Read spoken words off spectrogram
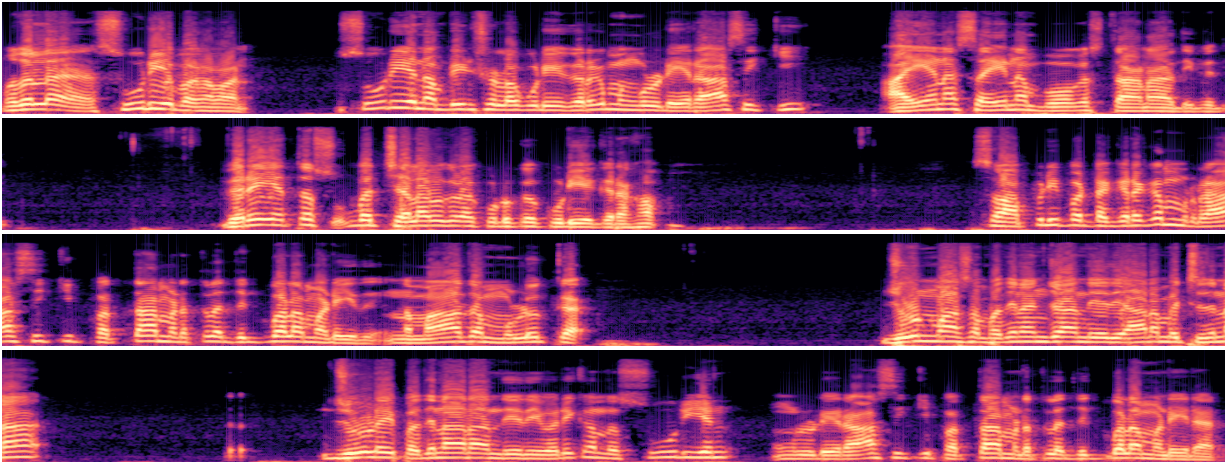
முதல்ல சூரிய பகவான். சூரியன் அப்படின்னு சொல்லக்கூடிய கிரகம் உங்களுடைய ராசிக்கு அயன சயன போகஸ்தானாதிபதி. விரயத்தை சுப செலவுகளை கொடுக்கக்கூடிய கிரகம். ஸோ அப்படிப்பட்ட கிரகம் ராசிக்கு பத்தாம் இடத்துல திக்பலம் அடையுது. இந்த மாதம் முழுக்க. ஜூன் மாதம் பதினஞ்சாம் தேதி ஆரம்பிச்சதுன்னா ஜூலை பதினாறாம் தேதி வரைக்கும் அந்த சூரியன் உங்களுடைய ராசிக்கு பத்தாம் இடத்துல திக்பலம் அடைகிறார்.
